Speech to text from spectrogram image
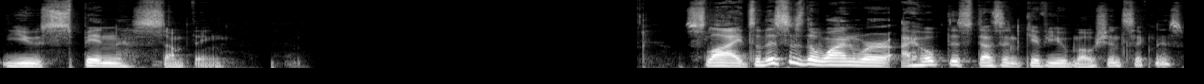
you spin something. slide. So this is the one where I hope this doesn't give you motion sickness.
